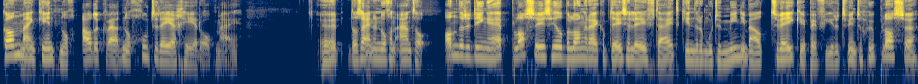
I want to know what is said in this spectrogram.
Kan mijn kind nog adequaat, nog goed reageren op mij? Uh, dan zijn er nog een aantal andere dingen. Hè. Plassen is heel belangrijk op deze leeftijd. Kinderen moeten minimaal twee keer per 24 uur plassen.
